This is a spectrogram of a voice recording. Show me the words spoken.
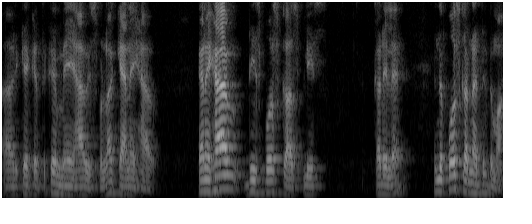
அப்படி கேட்கறதுக்கு மே ஹாவ் யூஸ் பண்ணலாம். Can I have can I have these post cards please கடையில். இந்த போஸ்ட் கார்டு நான் எடுத்துக்கிட்டுமா?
